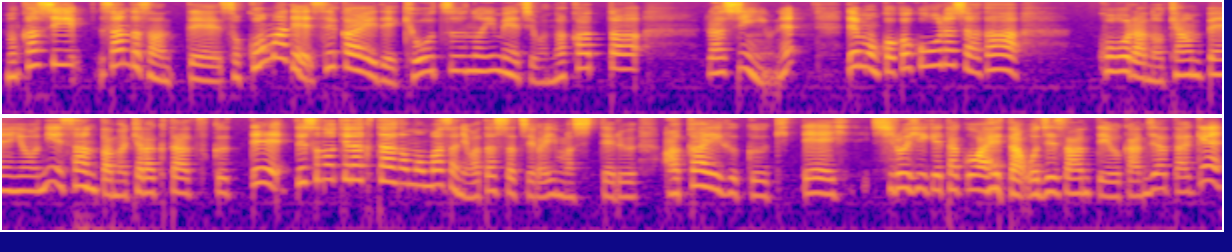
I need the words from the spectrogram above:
昔サンタさんってそこまで世界で共通のイメージはなかったらしいんよね。でもコカ・コーラ社がコーラのキャンペーン用にサンタのキャラクター作ってでそのキャラクターがもうまさに私たちが今知ってる赤い服着て白ひげ蓄えたおじさんっていう感じやったけん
